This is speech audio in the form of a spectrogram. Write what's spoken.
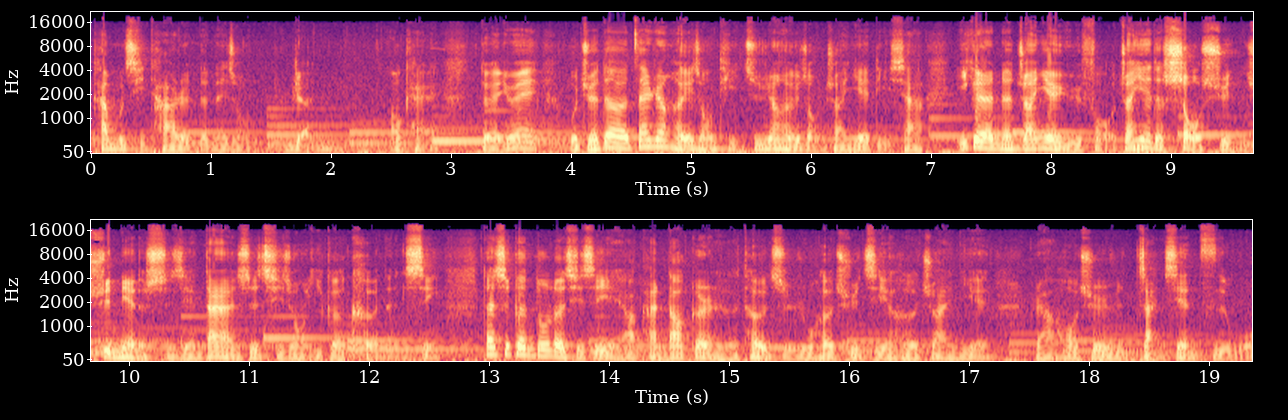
看不起他人的那种人。OK，对，因为我觉得在任何一种体制、任何一种专业底下，一个人的专业与否、专业的受训、训练的时间，当然是其中一个可能性，但是更多的其实也要看到个人的特质如何去结合专业，然后去展现自我，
